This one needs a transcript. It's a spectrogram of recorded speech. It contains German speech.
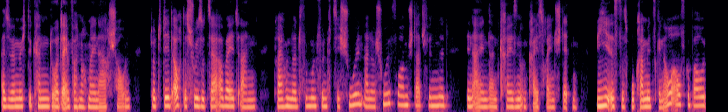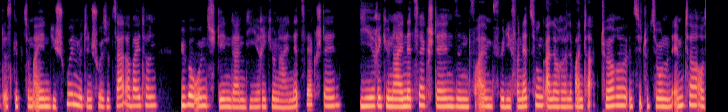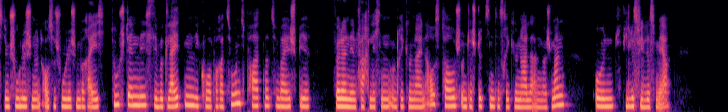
Also wer möchte, kann dort einfach nochmal nachschauen. Dort steht auch, dass Schulsozialarbeit an 355 Schulen aller Schulformen stattfindet, in allen Landkreisen und kreisfreien Städten. Wie ist das Programm jetzt genau aufgebaut? Es gibt zum einen die Schulen mit den Schulsozialarbeitern. Über uns stehen dann die regionalen Netzwerkstellen. Die regionalen Netzwerkstellen sind vor allem für die Vernetzung aller relevanter Akteure, Institutionen und Ämter aus dem schulischen und außerschulischen Bereich zuständig. Sie begleiten die Kooperationspartner zum Beispiel, fördern den fachlichen und regionalen Austausch, unterstützen das regionale Engagement und vieles, vieles mehr.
